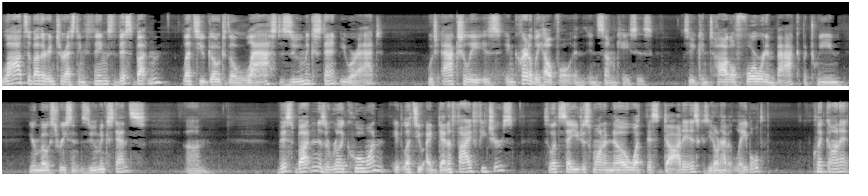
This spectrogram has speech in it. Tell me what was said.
Lots of other interesting things. This button lets you go to the last zoom extent you are at, which actually is incredibly helpful in, in some cases. So you can toggle forward and back between your most recent zoom extents. Um, this button is a really cool one. It lets you identify features. So let's say you just want to know what this dot is because you don't have it labeled. Click on it.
